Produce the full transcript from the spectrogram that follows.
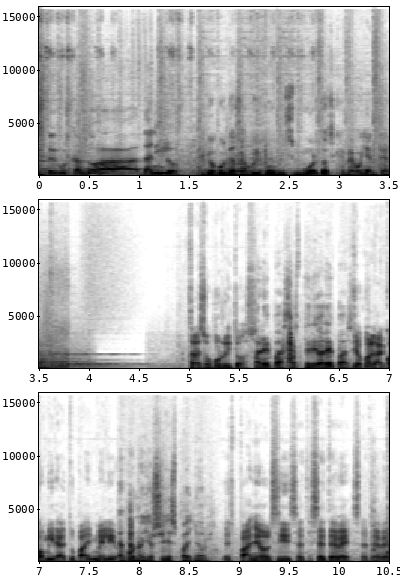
Estoy buscando a Danilo. ¿Por qué ocultas algo y por mis muertos que me voy a enterar? Trae esos burritos. ¿Arepas? ¿Has pedido arepas? Yo con la comida de tu país me lío. Eh, bueno, yo soy español. Español, sí, se, se te ve, se te ve.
